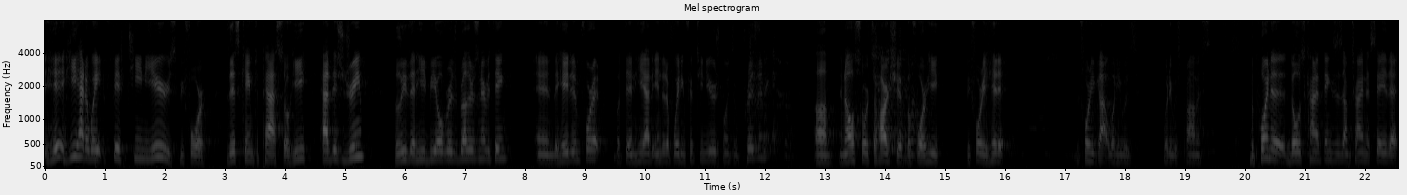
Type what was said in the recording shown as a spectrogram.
he, he had to wait 15 years before this came to pass. So he had this dream, believed that he'd be over his brothers and everything and they hated him for it. But then he had ended up waiting 15 years, going through prison, um, and all sorts of hardship before he before he hit it, before he got what he was what he was promised. The point of those kind of things is I'm trying to say that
